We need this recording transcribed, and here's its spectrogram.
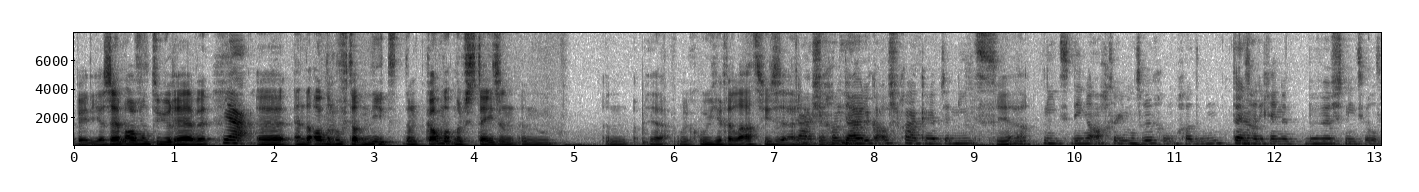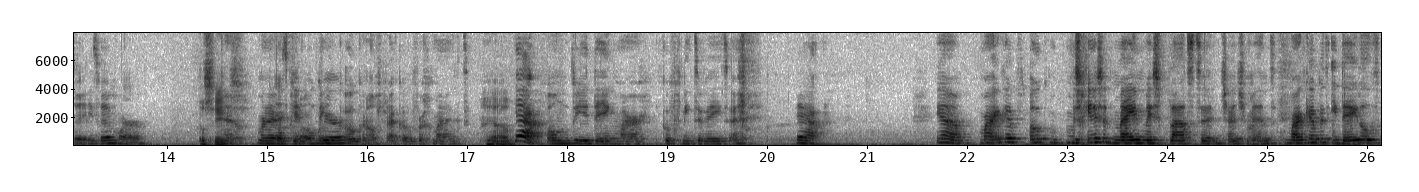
BDSM-avonturen hebben, ja, eh, en de ander hoeft dat niet, dan kan dat nog steeds een, een, een, ja, een goede relatie zijn. ja, als je En- gewoon duidelijke afspraken hebt en niet, Ja, niet dingen achter iemands rug om gaat doen. Tenzij Ja. diegene het bewust niet wilt weten, maar... precies. Ja, maar daar Dat heb ook ik weer. ook een afspraak over gemaakt. Ja. Ja, Om doe je ding, maar ik hoef het niet te weten. ja. Ja, maar ik heb ook, misschien is het mijn misplaatste judgment, maar ik heb het idee dat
